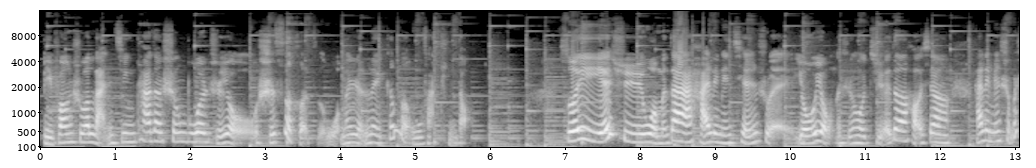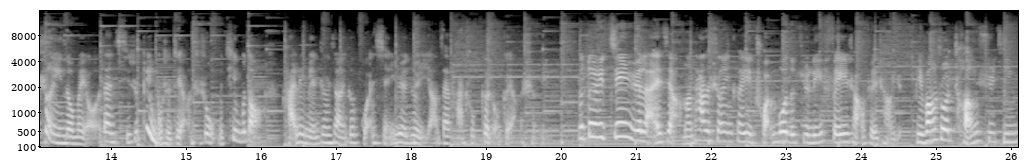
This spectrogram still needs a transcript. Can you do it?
比方说蓝鲸，它的声波只有十四赫兹，我们人类根本无法听到。所以，也许我们在海里面潜水、游泳的时候，觉得好像。海里面什么声音都没有，但其实并不是这样，只是我们听不到。海里面正像一个管弦乐队一样，在发出各种各样的声音。那对于鲸鱼来讲呢，它的声音可以传播的距离非常非常远。比方说长须鲸，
